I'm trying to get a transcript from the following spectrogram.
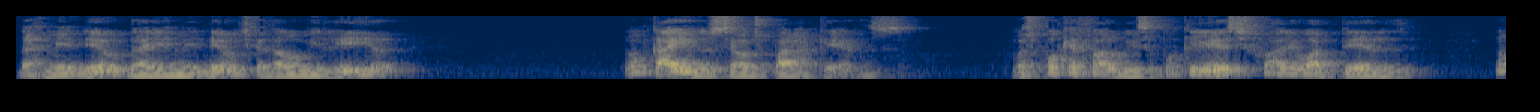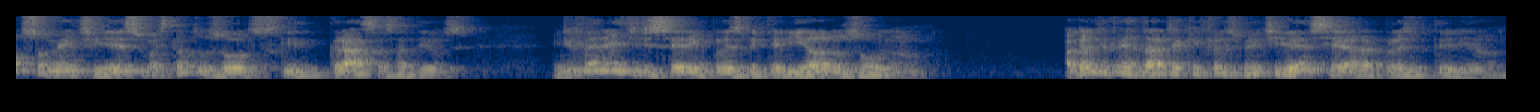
da hermenêutica, da homilia. Não cair do céu de paraquedas. Mas por que falo isso? Porque este valeu a pena não somente esse, mas tantos outros que, graças a Deus, indiferente de serem presbiterianos ou não, a grande verdade é que, infelizmente, esse era presbiteriano.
